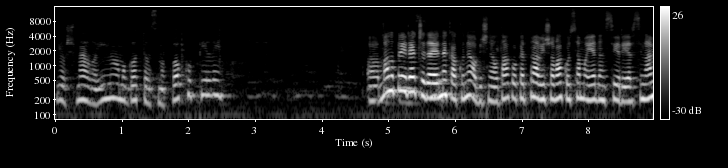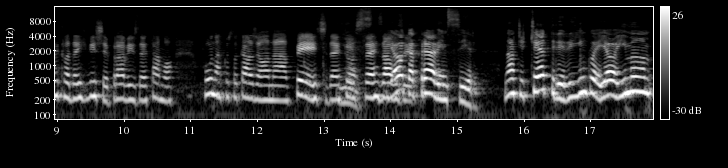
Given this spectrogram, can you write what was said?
još malo imamo, gotovo smo pokupili. malo prije reče da je nekako neobično, ali tako kad praviš ovako samo jedan sir, jer si navikla da ih više praviš, da je tamo puna, ko što kaže, ona peć, da je to sve zauži. Ja kad pravim sir, znači četiri ringle ja imam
